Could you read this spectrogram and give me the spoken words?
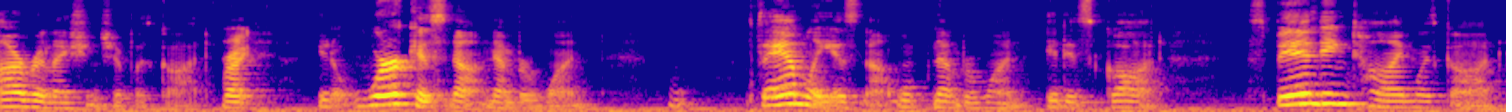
our relationship with God. Right. You know, work is not number one. Family is not number one. It is God. Spending time with God.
